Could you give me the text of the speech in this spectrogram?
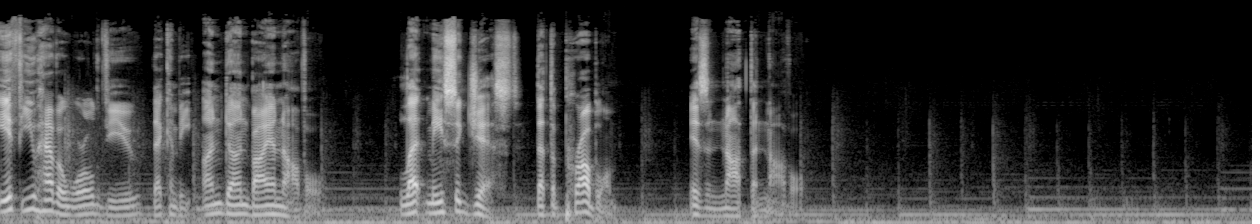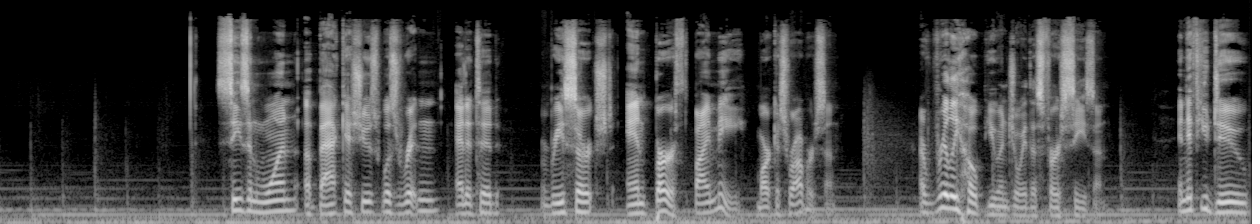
If you have a worldview that can be undone by a novel, let me suggest that the problem is not the novel. Season 1 of Back Issues was written, edited, researched, and birthed by me, Marcus Robertson. I really hope you enjoy this first season. And if you do,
